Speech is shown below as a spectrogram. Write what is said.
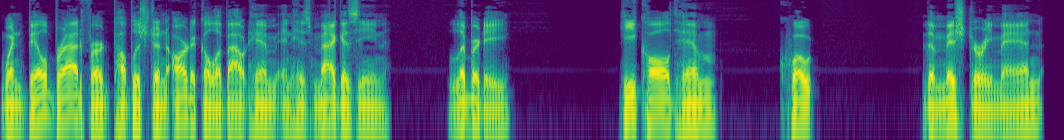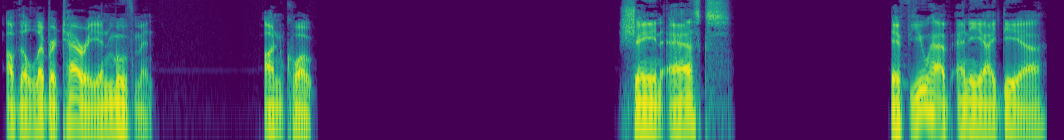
When Bill Bradford published an article about him in his magazine, Liberty, he called him, quote, the mystery man of the libertarian movement. Unquote. Shane asks, if you have any idea,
